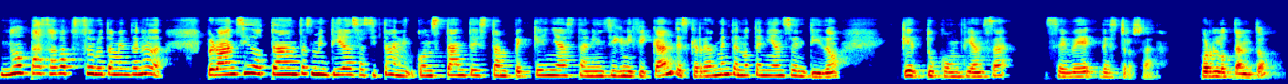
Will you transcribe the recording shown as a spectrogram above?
No pasaba absolutamente nada. Pero han sido tantas mentiras así tan constantes, tan pequeñas, tan insignificantes, que realmente no tenían sentido, que tu confianza se ve destrozada. Por lo tanto,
